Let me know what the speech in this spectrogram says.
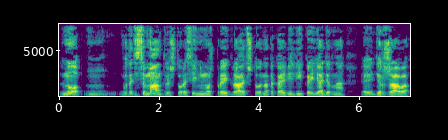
Но вот эти все мантры, что Россия не может проиграть, что она такая великая ядерная э, держава,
